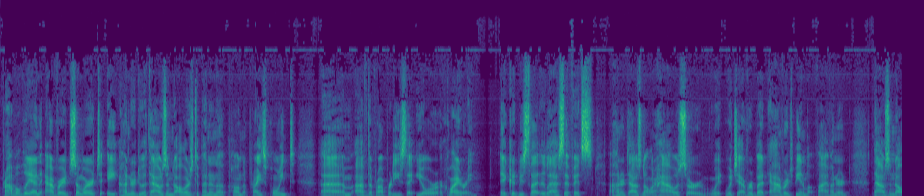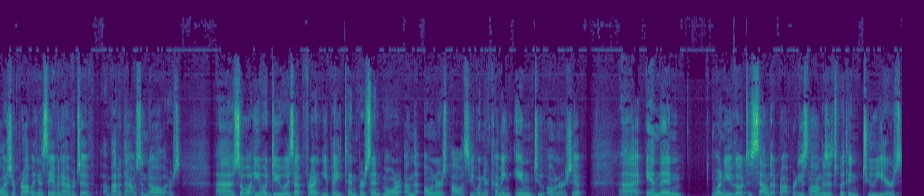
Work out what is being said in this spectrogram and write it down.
probably on average somewhere to eight hundred to thousand dollars, depending upon the price point um, of the properties that you're acquiring. It could be slightly less if it's a hundred thousand dollar house or wh- whichever, but average being about five hundred thousand dollars, you're probably going to save an average of about a thousand dollars. Uh, so what you would do is up front, you pay 10% more on the owner's policy when you're coming into ownership. Uh, and then when you go to sell their property, as long as it's within two years,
